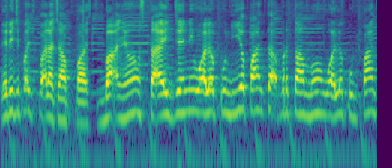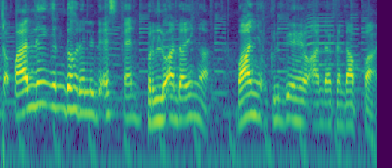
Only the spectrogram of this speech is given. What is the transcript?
Jadi cepat-cepatlah capai. Sebabnya star agent ni walaupun dia pangkat pertama, walaupun pangkat paling rendah dalam DSN, perlu anda ingat banyak kelebihan yang anda akan dapat.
